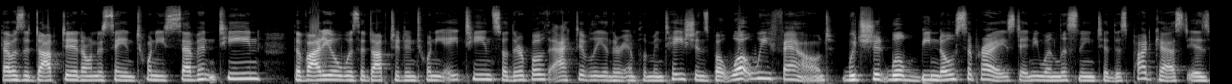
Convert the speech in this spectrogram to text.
That was adopted, I want to say, in 2017. The Barrio was adopted in 2018. So they're both actively in their implementations. But what we found, which should, will be no surprise to anyone listening to this podcast, is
